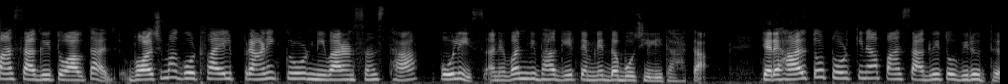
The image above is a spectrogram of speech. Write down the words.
પાંચ સાગરીતો આવતા જ વોચમાં ગોઠવાયેલ પ્રાણી ક્રૂર નિવારણ સંસ્થા, પોલીસ અને વન વિભાગે તેમને દબોચી લીધા હતા. ત્યારે હાલ તો ટોળકીના પાંચ સાગરીતો વિરુદ્ધ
